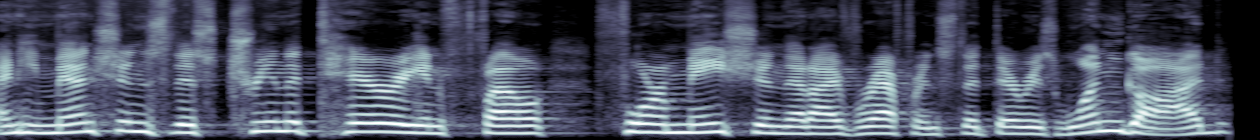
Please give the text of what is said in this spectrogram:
and he mentions this Trinitarian formation that I've referenced that there is one God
